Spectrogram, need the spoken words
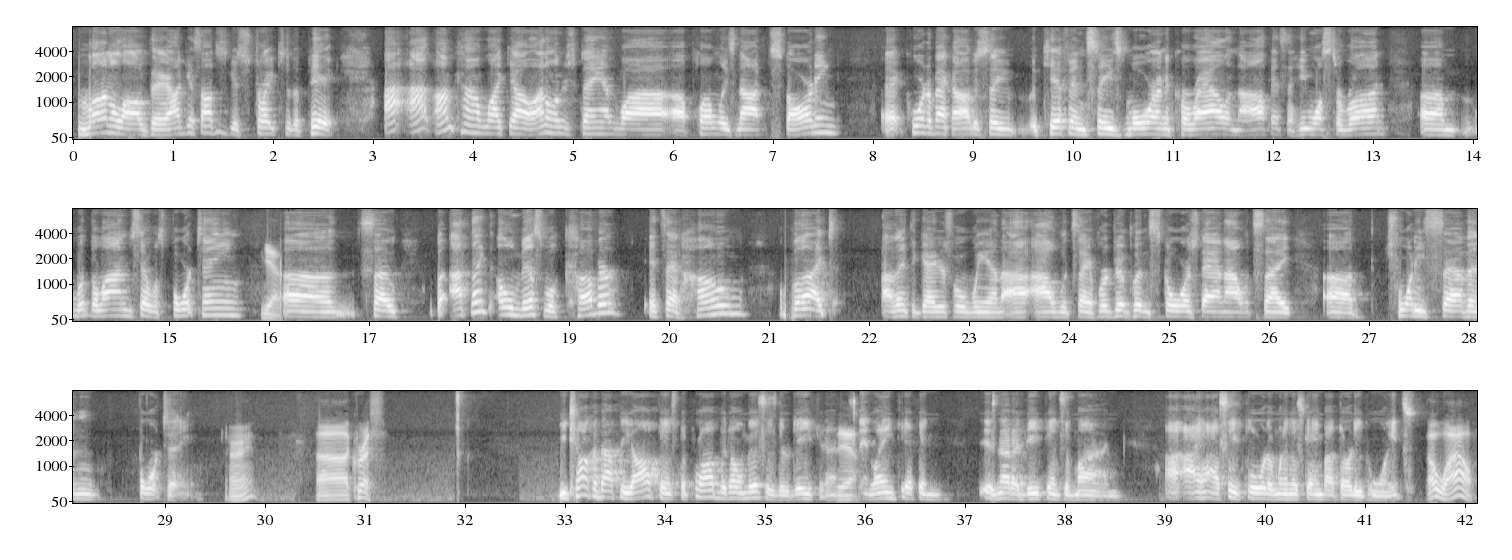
monologue there, I guess I'll just get straight to the pick. I, I, am kind of like y'all. I don't understand why uh, Plumlee's not starting at quarterback. Obviously, Kiffin sees more in the corral in the offense that he wants to run. Um, what the line you said was 14. Yeah. Uh, so, but I think Ole Miss will cover. It's at home, but I think the Gators will win. I, I would say if we're putting scores down, I would say uh, 27-14. All right. Uh, Chris. You talk about the offense. The problem with Ole Miss is their defense. Yeah. And Lane Kiffin is not a defensive mind. I, I, see Florida winning this game by 30 points. Oh, wow.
